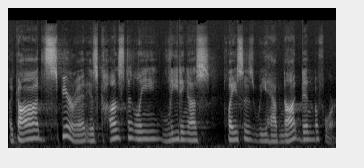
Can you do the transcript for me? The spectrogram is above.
But God's Spirit is constantly leading us places we have not been before.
